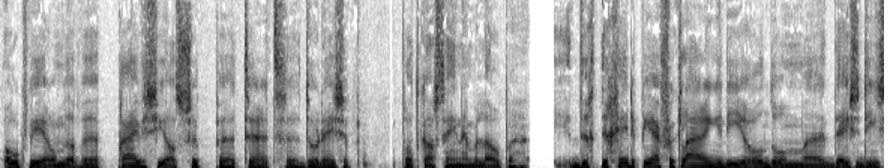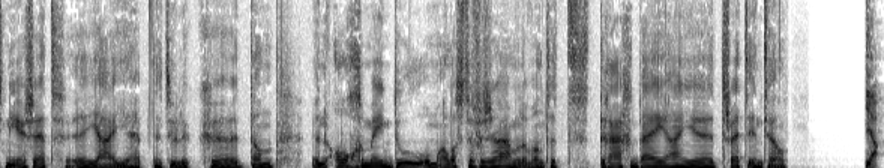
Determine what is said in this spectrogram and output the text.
ook weer omdat we privacy als subthreat door deze podcast heen hebben lopen. De, de GDPR-verklaringen die je rondom deze dienst neerzet. Uh, ja, je hebt natuurlijk uh, dan een algemeen doel om alles te verzamelen. Want het draagt bij aan je threat intel. Ja,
